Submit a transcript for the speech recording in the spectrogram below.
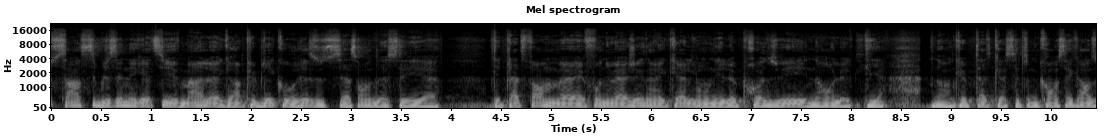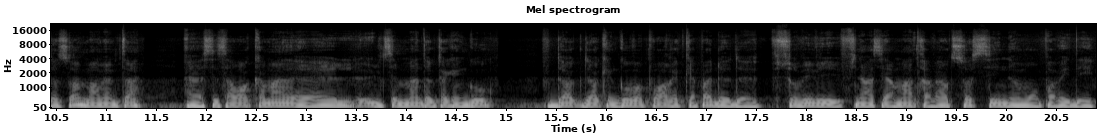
sensibiliser négativement le grand public au risque d'utilisation de ces des plateformes euh, info numériques dans lesquelles on est le produit et non le client. Donc euh, peut-être que c'est une conséquence de ça, mais en même temps, euh, c'est savoir comment ultimement Doc, Doc Go va pouvoir être capable de, survivre financièrement à travers tout ça s'ils ne vont pas avec des,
